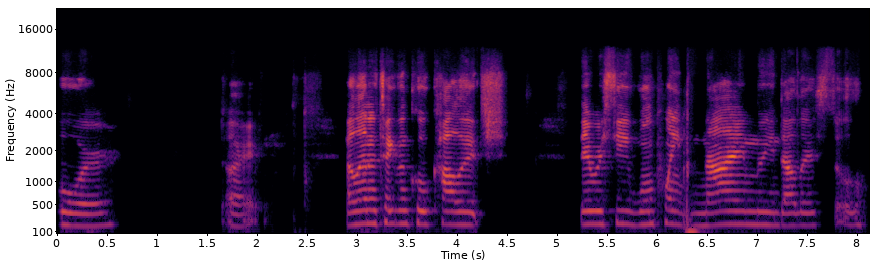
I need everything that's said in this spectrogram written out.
four. All right. Atlanta Technical College they received $1.9 million. So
